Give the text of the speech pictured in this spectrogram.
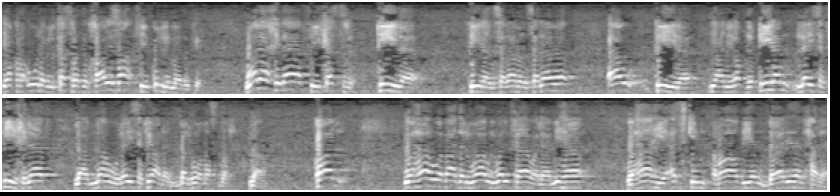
يقرؤون بالكسرة الخالصة في كل ما ذكر. ولا خلاف في كسر قيل قيلا سلاما سلاما أو قيل يعني لفظ قيلا ليس فيه خلاف لأنه ليس فعلا بل هو مصدر. نعم. قال وها هو بعد الواو والفا ولامها وها هي أسكن راضيا باردا حلا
